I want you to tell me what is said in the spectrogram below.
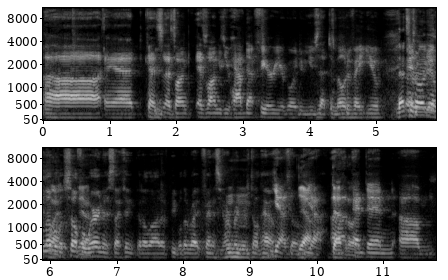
uh, and because as long as long as you have that fear, you're going to use that to motivate you. That's It's a really already a level point. of self awareness, I think, that a lot of people that write fantasy heartbreakers don't have. Yeah, So- yeah, Yeah, Uh, definitely. and then, um,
